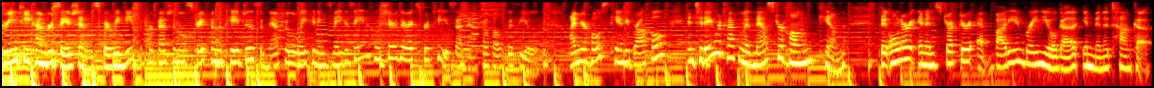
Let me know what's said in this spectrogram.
Green Tea Conversations, where we meet the professionals straight from the pages of Natural Awakenings magazine who share their expertise on natural health with you. I'm your host, Candi Broeffle, and today we're talking with Master Hong Kim, the owner and instructor at Body and Brain Yoga in Minnetonka.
